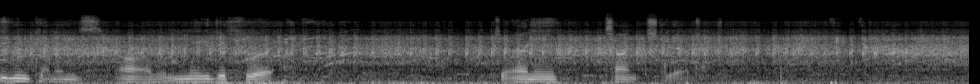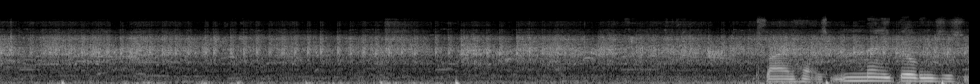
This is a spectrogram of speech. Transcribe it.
Boom cannons are a major threat to any tank squad. Try and hit as many buildings as you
